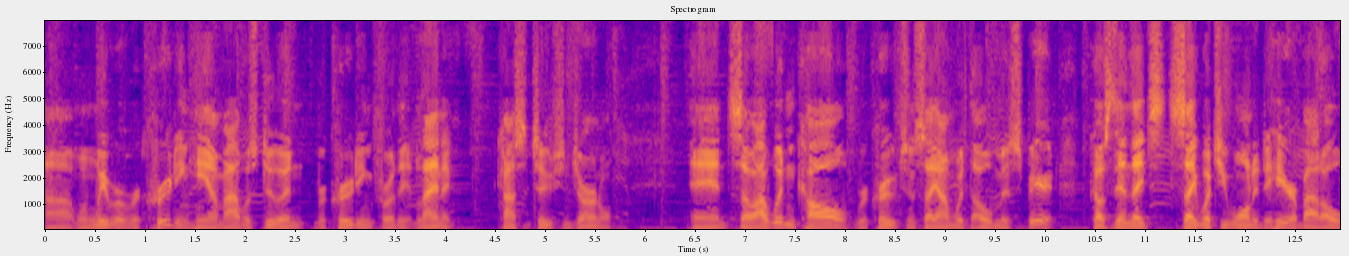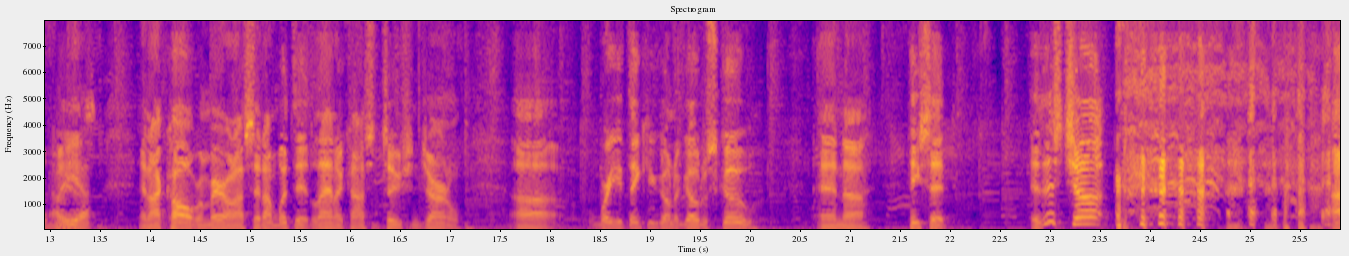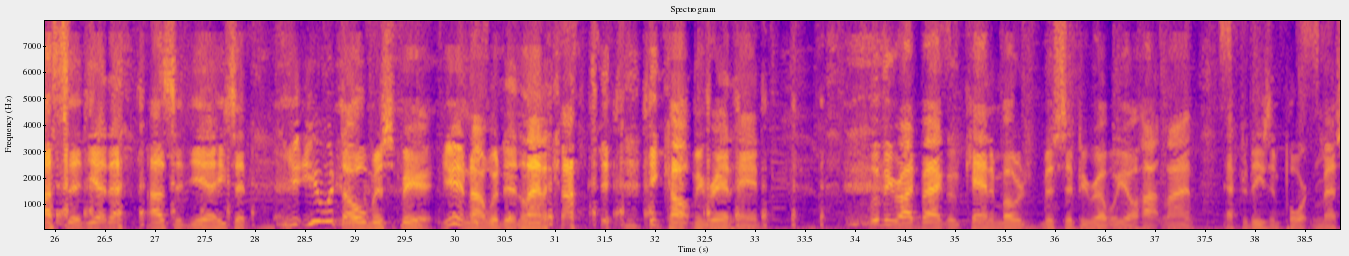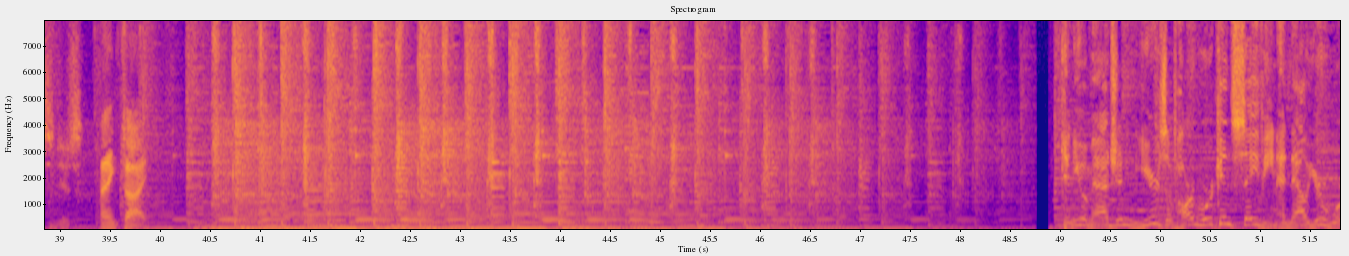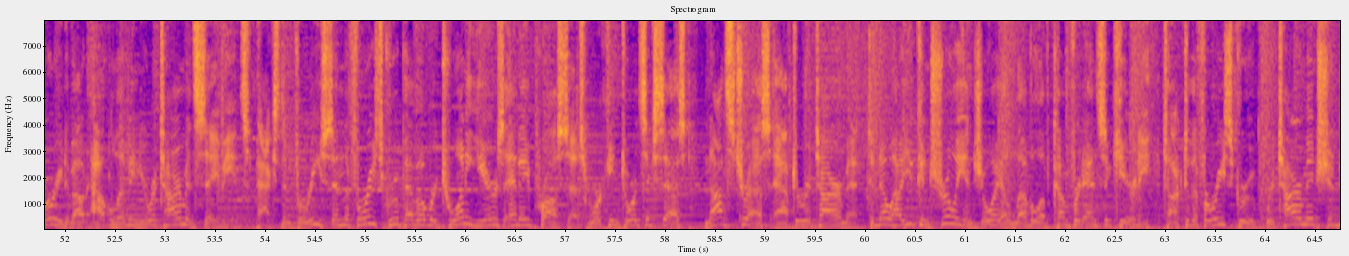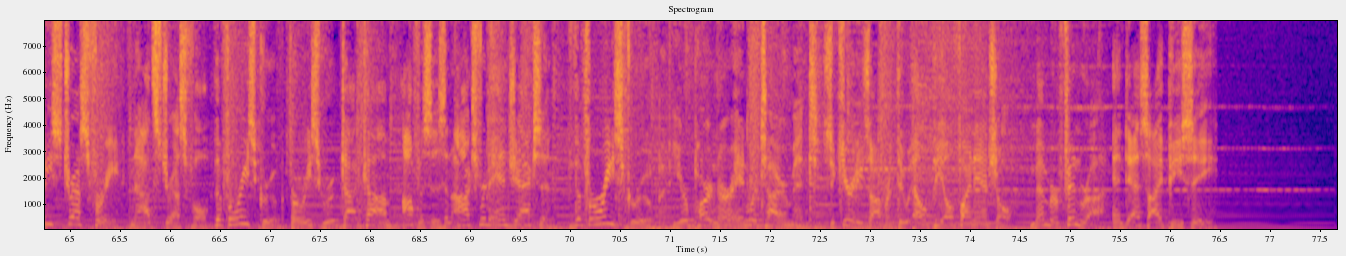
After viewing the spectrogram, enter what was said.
Uh, when we were recruiting him, I was doing recruiting for the Atlanta Constitution Journal, and so I wouldn't call recruits and say I'm with the Ole Miss Spirit because then they'd say what you wanted to hear about Ole Miss. Oh, yeah. And I called Romaro and I said I'm with the Atlanta Constitution Journal. Uh, where you think you're going to go to school? And uh, he said, "Is this Chuck?" I said, "Yeah." That, I said, "Yeah." He said, "You you with the Ole Miss Spirit? You're not with the Atlanta." Constitution." he caught me red-handed. We'll be right back with Cannon Motors Mississippi Rebel Yell Hotline after these important messages. Hang tight. Can you imagine years of hard work and saving, and now you're worried about outliving your retirement savings? Paxton Faris and the Faris Group have over 20 years and a process working toward success, not stress, after retirement. To know how you can truly enjoy a level of comfort and security, talk to the Faris Group. Retirement should be stress free, not stressful. The Faris Group, FarisGroup.com, offices in Oxford and Jackson. The Faris Group, your partner in retirement. Securities offered through LPL Financial, member FINRA, and SIPC.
